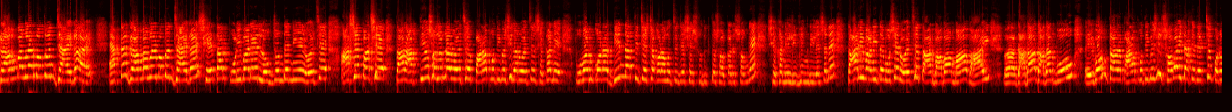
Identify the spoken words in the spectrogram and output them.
গ্রাম বাংলার মতন জায়গায়, একটা গ্রাম বাংলার মতন জায়গায় সে তার পরিবারের লোকজনদের নিয়ে রয়েছে। আশেপাশে তার আত্মীয় স্বজনরা রয়েছে পাড়া প্রতিবেশীরা রয়েছে, সেখানে প্রমাণ করার দিন রাত্রি চেষ্টা করা হচ্ছে যে সে সুদীপ্ত সরকারের সঙ্গে সেখানে লিভিং রিলেশনে তারই বাড়িতে বসে রয়েছে তার বাবা, মা, ভাই দাদা, দাদার বউ এবং তার পাড়া প্রতিবেশী সবাই তাকে দেখছে, কোনো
